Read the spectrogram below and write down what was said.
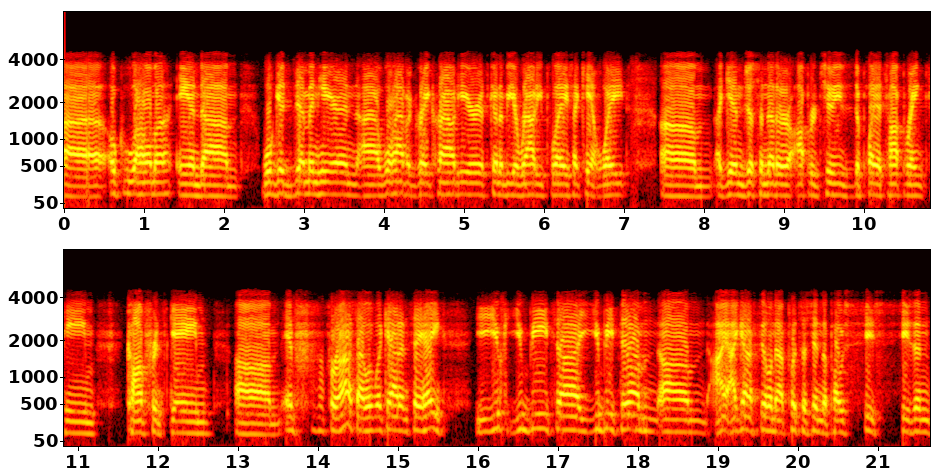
uh, Oklahoma, and um, we'll get them in here, and uh, we'll have a great crowd here. It's going to be a rowdy place. I can't wait. Um, again, just another opportunity to play a top-ranked team, conference game, um, and f- for us, I would look at it and say, hey you you beat uh, you beat them. Um, I, I got a feeling that puts us in the postseason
